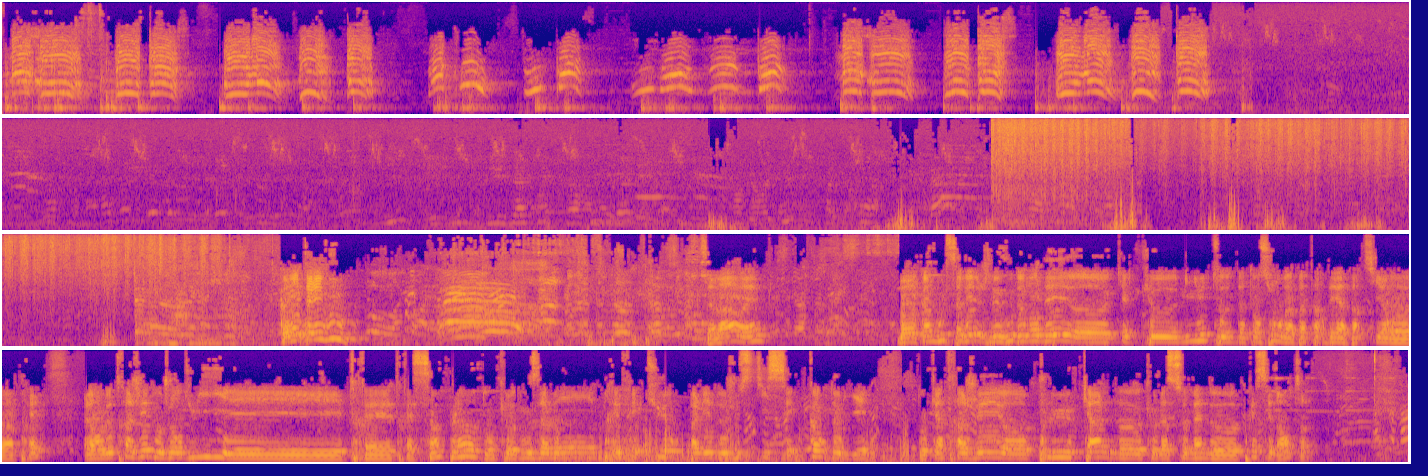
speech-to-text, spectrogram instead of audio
Comment allez-vous Ça va, ouais Bon, comme vous le savez, je vais vous demander euh, quelques minutes d'attention, on va pas tarder à partir euh, après. Alors le trajet d'aujourd'hui est très très simple, hein. donc euh, nous allons préfecture, palais de justice et cordelier, donc un trajet plus calme que la semaine précédente.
